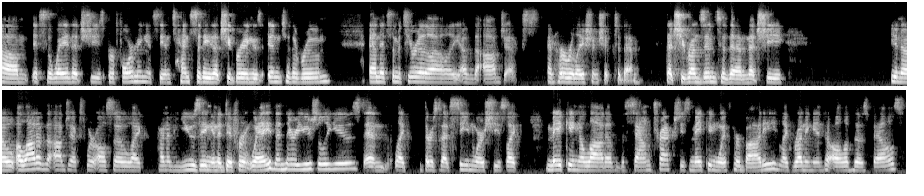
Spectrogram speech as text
Um, it's the way that she's performing, it's the intensity that she brings into the room, and it's the materiality of the objects and her relationship to them, that she runs into them, that she, you know, a lot of the objects were also like kind of using in a different way than they're usually used. And like there's that scene where she's like making a lot of the soundtrack she's making with her body, like running into all of those bells.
